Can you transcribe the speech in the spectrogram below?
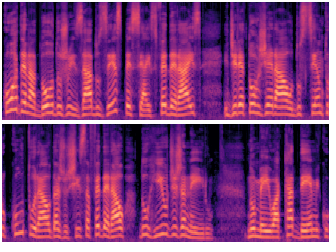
coordenador dos Juizados Especiais Federais e diretor-geral do Centro Cultural da Justiça Federal do Rio de Janeiro. No meio acadêmico,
